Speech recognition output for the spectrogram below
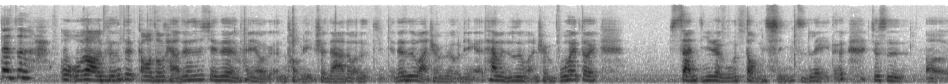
但这我我不知道，可是这高中还有，但是现在的朋友跟同龄圈大家都是几年，但是完全没有恋爱，他们就是完全不会对三 D 人物动心之类的，就是呃，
